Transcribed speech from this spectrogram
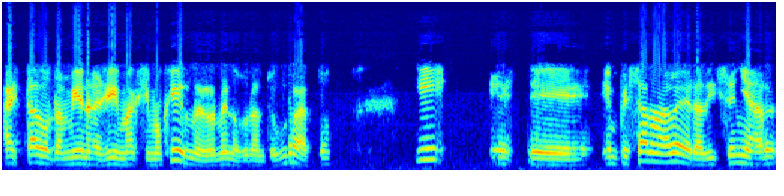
ha estado también allí Máximo Kirchner, al menos durante un rato, y este, empezaron a ver, a diseñar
